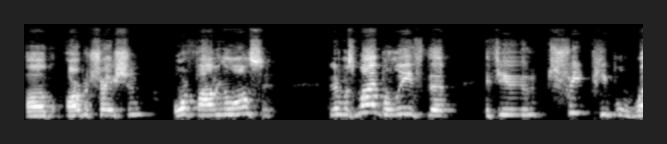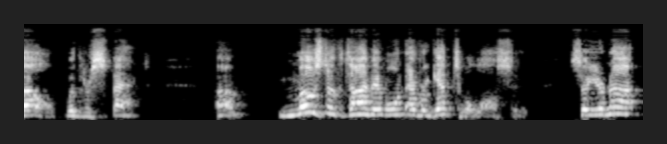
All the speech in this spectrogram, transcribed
of arbitration or filing a lawsuit. And it was my belief that if you treat people well with respect, um, most of the time it won't ever get to a lawsuit. So you're not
